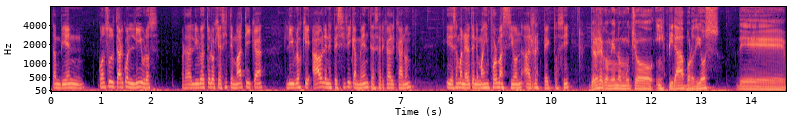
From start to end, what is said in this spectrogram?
también consultar con libros, ¿verdad? Libros de teología sistemática, libros que hablen específicamente acerca del canon y de esa manera tener más información al respecto, ¿sí? Yo les recomiendo mucho Inspirada por Dios de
